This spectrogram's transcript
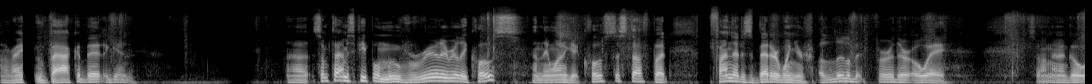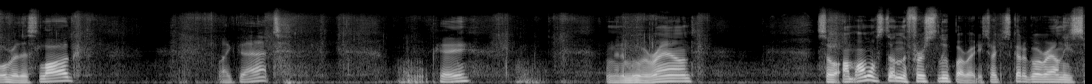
All right, move back a bit again. Uh, sometimes people move really, really close and they want to get close to stuff, but I find that it's better when you're a little bit further away. So I'm going to go over this log like that. Okay. I'm going to move around. So I'm almost done the first loop already. So I just got to go around these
